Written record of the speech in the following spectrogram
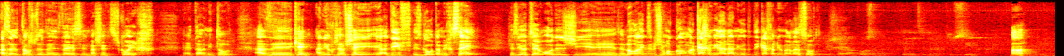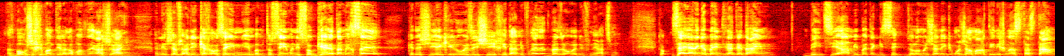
אז זה טוב שזה זה מה ששכוייך, תלמידות. אז אה, כן, אני חושב שעדיף לסגור את המכסה, שזה יוצר עוד איזושהי... אה, זה לא ראיתי את זה בשום מקום, אבל ככה נראה לעניות אותי, ככה אני אומר לעשות. אה, אז ברור שכיוונתי לרב אוזנר, אשראי. אני חושב שאני ככה עושה עם במטוסים, אני סוגר את המכסה, כדי שיהיה כאילו איזושהי יחידה נפרדת, ואז זה עומד בפני עצמו. טוב, זה היה לגבי נטילת ידיים ביציאה מבית הכיסא. זה לא משנה, כמו שאמרתי, נכנסת סתם,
